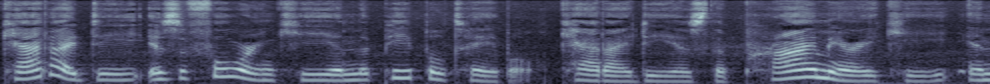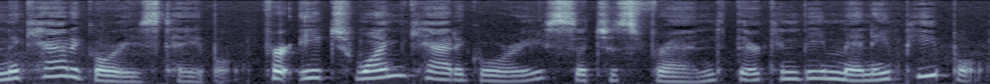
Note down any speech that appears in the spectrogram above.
Cat ID is a foreign key in the people table. Cat ID is the primary key in the categories table. For each one category, such as friend, there can be many people.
